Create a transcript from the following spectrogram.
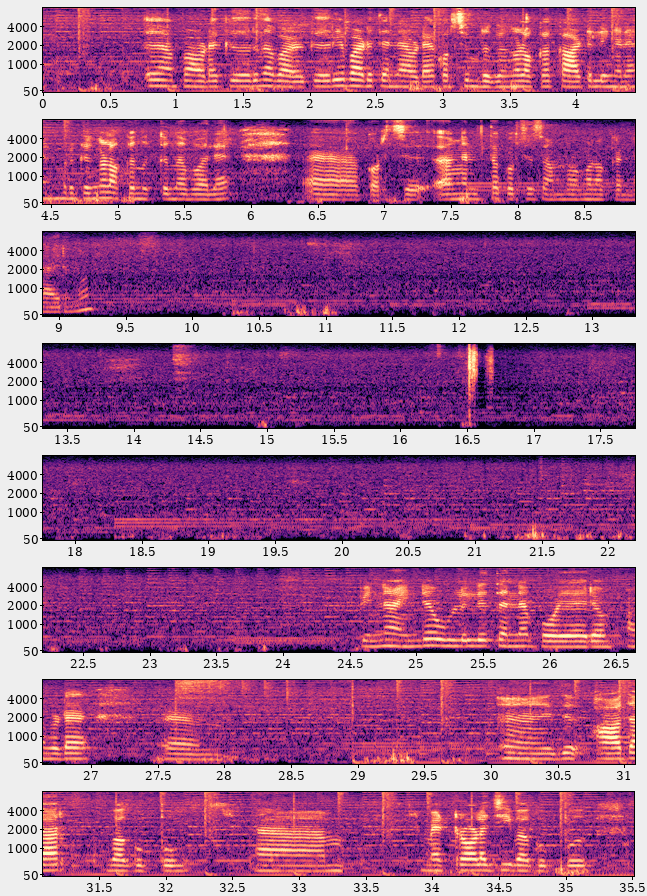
അപ്പോൾ അവിടെ കയറുന്ന കയറിയ പാട് തന്നെ അവിടെ കുറച്ച് മൃഗങ്ങളൊക്കെ കാട്ടിലിങ്ങനെ മൃഗങ്ങളൊക്കെ നിൽക്കുന്ന പോലെ കുറച്ച് അങ്ങനത്തെ കുറച്ച് സംഭവങ്ങളൊക്കെ ഉണ്ടായിരുന്നു. പിന്നെ അതിന്റെ ഉള്ളിൽ തന്നെ പോയാലും? അവിടെ ഇത് ആധാർ വകുപ്പും മെട്രോളജി വകുപ്പ്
